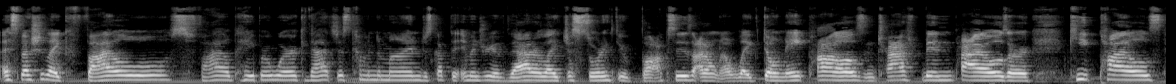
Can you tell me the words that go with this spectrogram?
especially like files, file paperwork. That's just coming to mind. Just got the imagery of that, or like just sorting through boxes. I don't know, like donate piles and trash bin piles or keep piles,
